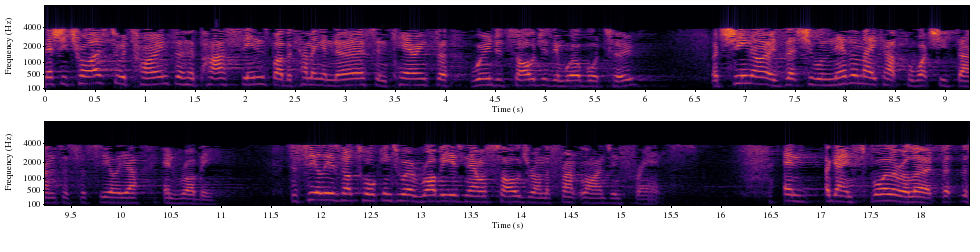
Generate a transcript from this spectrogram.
Now she tries to atone for her past sins by becoming a nurse and caring for wounded soldiers in World War II. But she knows that she will never make up for what she's done to Cecilia and Robbie. Cecilia's not talking to her. Robbie is now a soldier on the front lines in France. And again, spoiler alert, but the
